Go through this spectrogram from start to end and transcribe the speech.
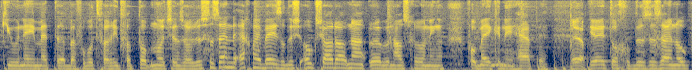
QA met bijvoorbeeld Farid van Top Notch en zo. Dus ze zijn er echt mee bezig. Dus ook shout-out naar Urban House Groningen voor making it happen. Ja. Je weet toch, dus er, zijn ook,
